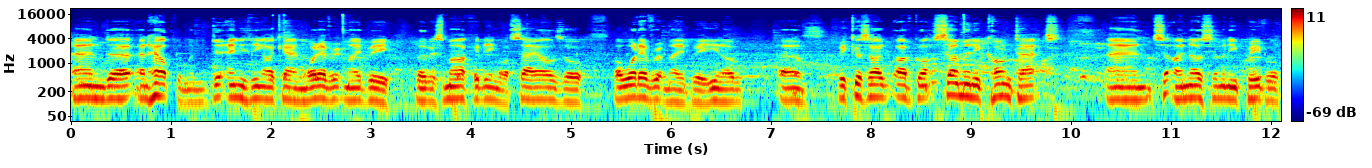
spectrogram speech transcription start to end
and uh, and help them and do anything I can, whatever it may be, whether it's marketing or sales or, or whatever it may be, you know, uh, because I, I've got so many contacts and so I know so many people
